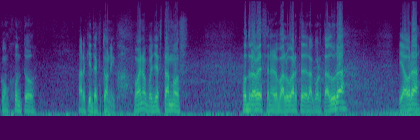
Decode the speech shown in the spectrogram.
conjunto arquitectónico. Bueno, pues ya estamos otra vez en el baluarte de la cortadura y ahora,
